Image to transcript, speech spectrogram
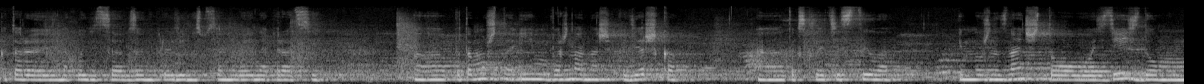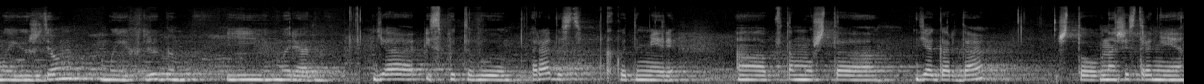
которые находятся в зоне проведения специальной военной операции. А, потому что им важна наша поддержка, а, так сказать, из тыла. Им нужно знать, что здесь, дома, мы их ждем, мы их любим и мы рядом. Я испытываю радость в какой-то мере, а, потому что я горда что в нашей стране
